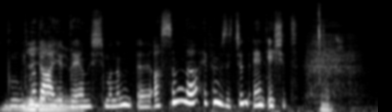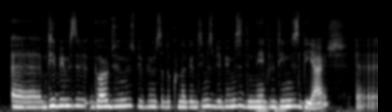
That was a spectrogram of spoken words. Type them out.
bu- buna Yegane dair yolu. dayanışmanın e, aslında hepimiz için en eşit e, birbirimizi gördüğümüz, birbirimize dokunabildiğimiz, birbirimizi dinleyebildiğimiz bir yer. E,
